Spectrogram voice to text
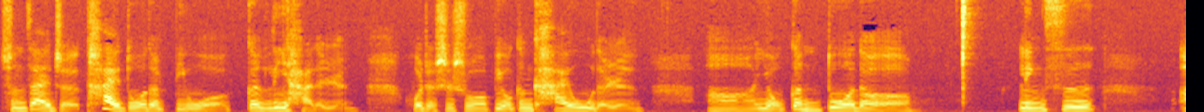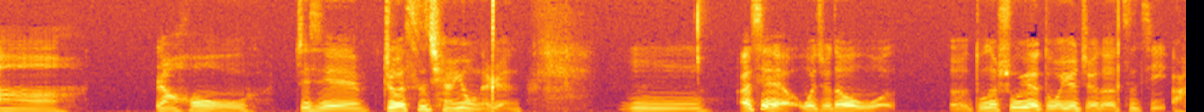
存在着太多的比我更厉害的人，或者是说比我更开悟的人，啊，有更多的 灵思，啊，然后这些哲思泉涌的人，嗯，而且我觉得我，呃，读的书越多，越觉得自己啊，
